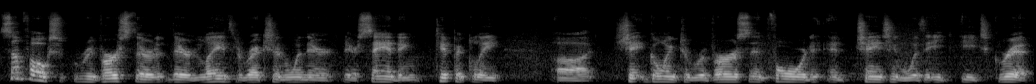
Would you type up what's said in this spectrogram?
Some folks reverse their, their lathe direction when they're, they're sanding, typically uh, going to reverse and forward and changing with each, each grit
